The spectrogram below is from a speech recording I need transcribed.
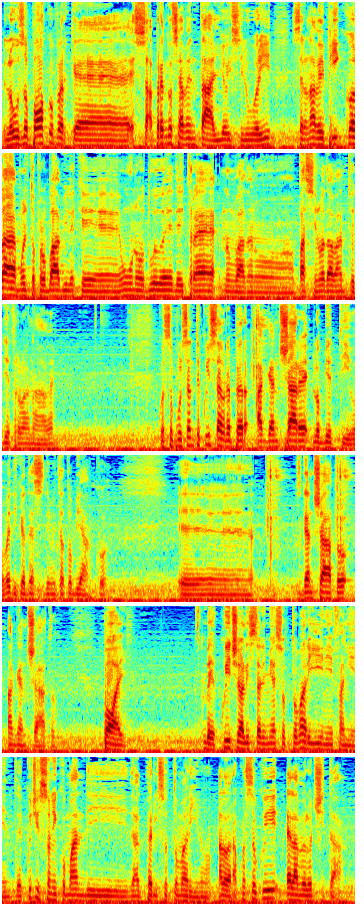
Lo uso poco perché aprendosi a ventaglio i siluri, se la nave è piccola è molto probabile che uno o due dei tre non vadano, passino davanti o dietro la nave. Questo pulsante qui serve per agganciare l'obiettivo, vedi che adesso è diventato bianco. E... Sganciato, agganciato. Poi, beh, qui c'è la lista dei miei sottomarini, fa niente. Qui ci sono i comandi da, per il sottomarino. Allora, questo qui è la velocità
